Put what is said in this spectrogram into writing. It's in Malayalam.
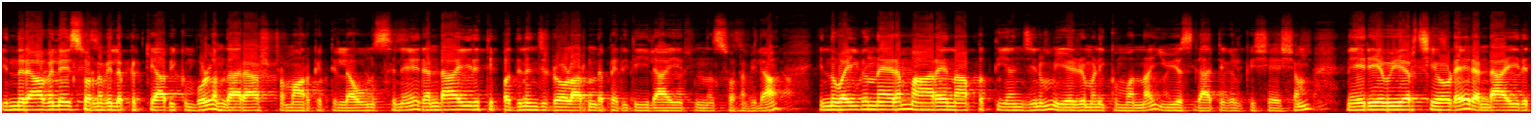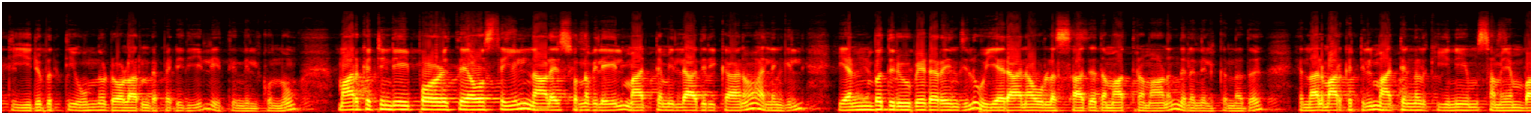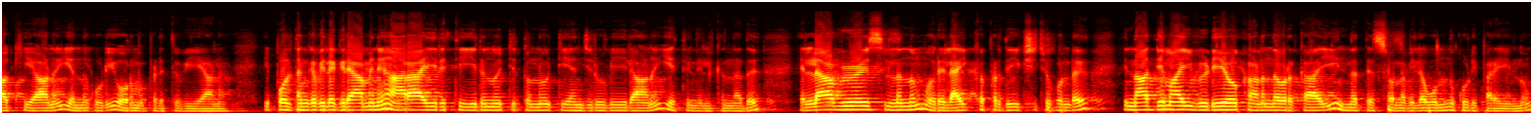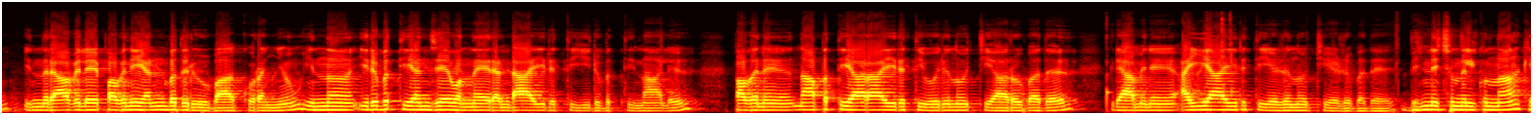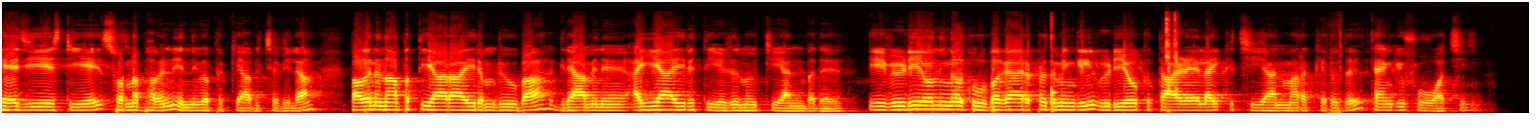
ഇന്ന് രാവിലെ സ്വർണവില പ്രഖ്യാപിക്കുമ്പോൾ അന്താരാഷ്ട്ര മാർക്കറ്റിൽ ഔൺസിന് രണ്ടായിരത്തി പതിനഞ്ച് ഡോളറിന്റെ പരിധിയിലായിരുന്ന സ്വർണവില ഇന്ന് വൈകുന്നേരം ആറ് നാൽപ്പത്തി അഞ്ചിനും ഏഴ് മണിക്കും വന്ന യു എസ് ഡാറ്റകൾക്ക് ശേഷം നേരിയ ഉയർച്ചയോടെ രണ്ടായിരത്തി ഇരുപത്തി ഒന്ന് ഡോളറിന്റെ പരിധിയിൽ എത്തി നിൽക്കുന്നു. മാർക്കറ്റിന്റെ ഇപ്പോഴത്തെ അവസ്ഥയിൽ നാളെ സ്വർണവിലയിൽ മാറ്റമില്ലാതിരിക്കാനോ അല്ലെങ്കിൽ എൺപത് രൂപയുടെ റേഞ്ചിൽ ഉയരാനോ ഉള്ള സാധ്യത മാത്രമാണ് നിലനിൽക്കുന്നത്. എന്നാൽ മാർക്കറ്റിൽ മാറ്റങ്ങൾക്ക് ഇനിയും സമയം ബാക്കിയാണ് എന്ന് കൂടി ഓർമ്മപ്പെടുത്തുകയാണ്. ഇപ്പോൾ തങ്കവില ഗ്രാമിന് ആറായിരത്തി ഇരുന്നൂറ്റി തൊണ്ണൂറ്റി അഞ്ച് രൂപയിലാണ് എത്തി നിൽക്കുന്നത്. എല്ലാ വ്യൂവേഴ്സിൽ നിന്നും ഒരു ലൈക്ക് പ്രതീക്ഷിച്ചുകൊണ്ട് ഇന്നാദ്യമായി വീഡിയോ കാണുന്നവർക്കായി ഇന്നത്തെ സ്വർണവില ഒന്നുകൂടി പറയുന്നു. ഇന്ന് രാവിലെ പവന് എൺപത് രൂപ കുറഞ്ഞു. ഇന്ന് ഇരുപത്തിയഞ്ച് ഒന്ന് രണ്ടായിരത്തി ഇരുപത്തിനാല് പവന് നാൽപ്പത്തി ആറായിരത്തി ഒരുന്നൂറ്റി അറുപത് ഗ്രാമിന് അയ്യായിരത്തി എഴുന്നൂറ്റി എഴുപത് ഭിന്നിച്ചു നിൽക്കുന്ന K G S T A Swarnabhavan എന്നിവ പ്രഖ്യാപിച്ച വില പവന് നാൽപ്പത്തി ആറായിരം രൂപ ഗ്രാമിന് അയ്യായിരത്തി എഴുന്നൂറ്റി അൻപത് ഈ വീഡിയോ നിങ്ങൾക്ക് ഉപകാരപ്രദമെങ്കിൽ വീഡിയോക്ക് താഴെ ലൈക്ക് ചെയ്യാൻ മറക്കരുത്. Thank for watching.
